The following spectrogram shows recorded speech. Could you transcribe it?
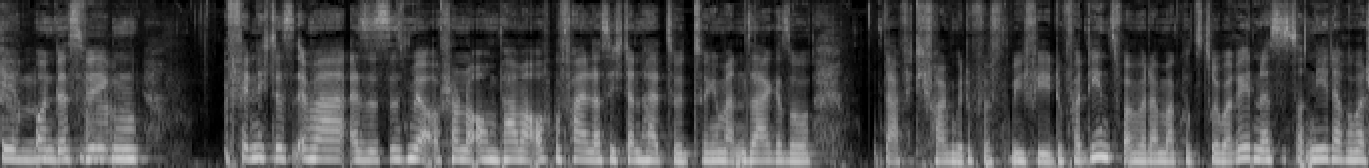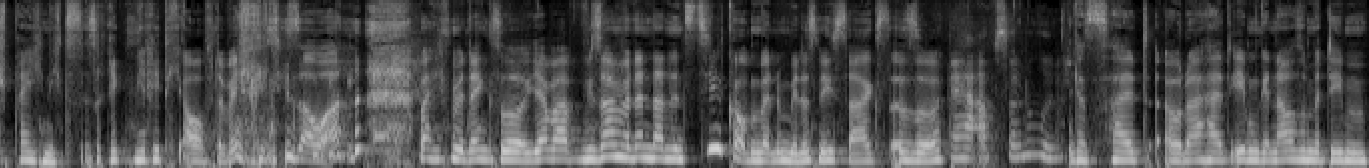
Eben. Und deswegen ja. finde ich das immer, also es ist mir auch schon auch ein paar Mal aufgefallen, dass ich dann halt so zu jemandem sage, so, darf ich dich fragen, wie, du, wie viel du verdienst? Wollen wir da mal kurz drüber reden? Das ist so, nee, darüber spreche ich nicht. Das regt mich richtig auf. Da bin ich richtig sauer. Weil ich mir denke so, ja, aber wie sollen wir denn dann ins Ziel kommen, wenn du mir das nicht sagst? Also. Ja, absolut. Das ist halt, oder halt eben genauso mit dem,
